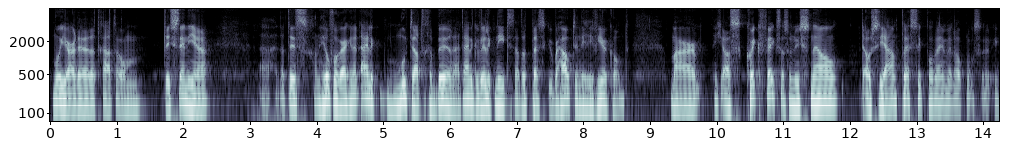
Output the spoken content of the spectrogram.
miljarden, dat gaat om decennia. Eh, dat is gewoon heel veel werk en uiteindelijk moet dat gebeuren. Uiteindelijk wil ik niet dat het plastic überhaupt in de rivier komt. Maar weet je, als quick fix, als we nu snel het oceaanplastic probleem willen oplossen, ik,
